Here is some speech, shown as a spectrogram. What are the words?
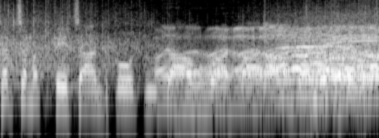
सब चमकते चाँद को टूटा हुआ तारा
